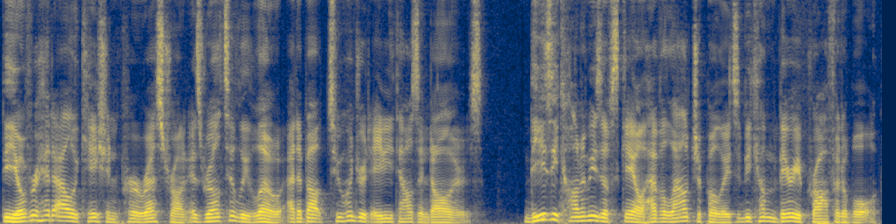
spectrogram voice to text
the overhead allocation per restaurant is relatively low at about $280,000. These economies of scale have allowed Chipotle to become very profitable,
